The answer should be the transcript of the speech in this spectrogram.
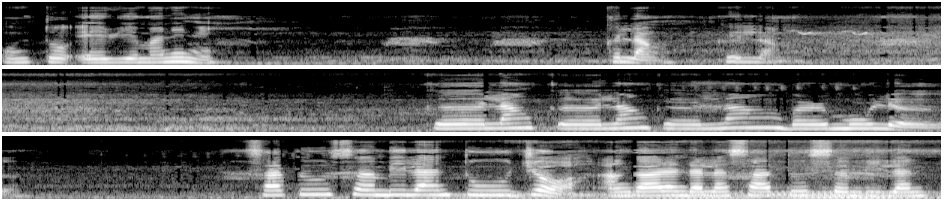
Untuk area mana ni kelang. Kelang. Kelang kelang kelang bermula. 197 anggaran dalam 197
